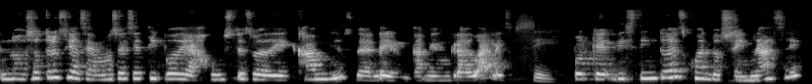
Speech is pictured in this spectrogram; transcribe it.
nosotros si hacemos ese tipo de ajustes o de cambios, deben de ir también graduales. Sí. Porque distinto es cuando se nace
